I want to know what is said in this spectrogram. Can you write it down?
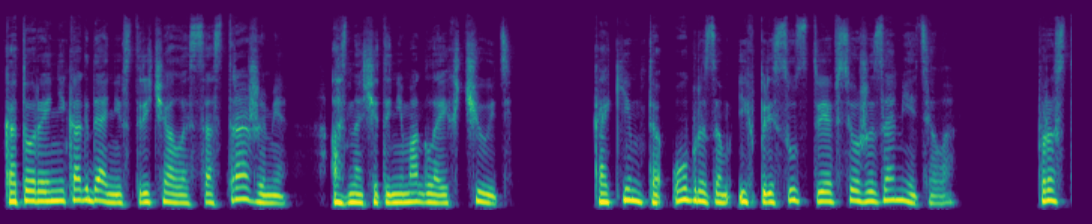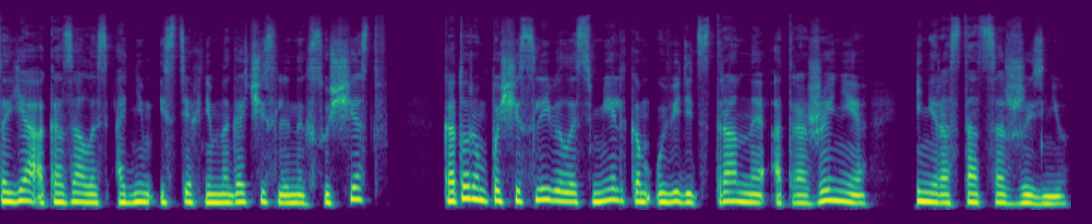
которая никогда не встречалась со стражами, а значит и не могла их чуять, каким-то образом их присутствие все же заметила? Просто я оказалась одним из тех немногочисленных существ, которым посчастливилось мельком увидеть странное отражение и не расстаться с жизнью.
